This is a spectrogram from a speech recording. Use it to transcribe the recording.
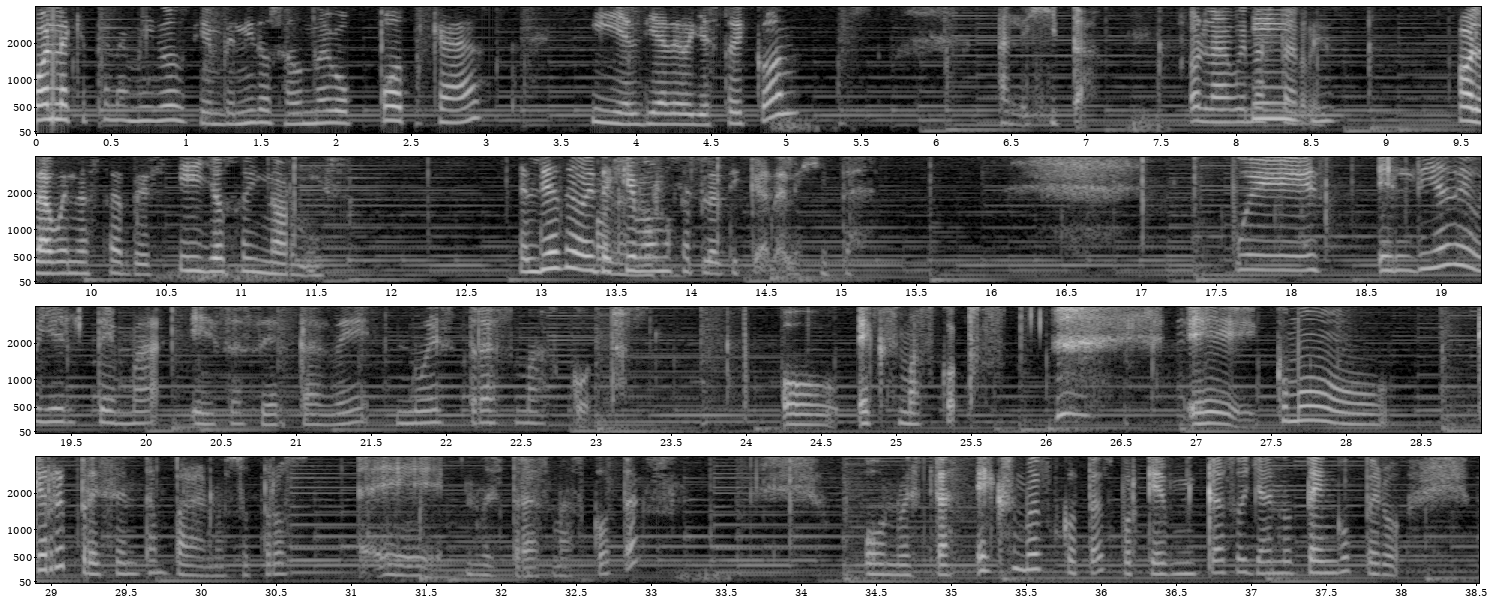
Hola, ¿qué tal amigos? Bienvenidos a un nuevo podcast. Y el día de hoy estoy con Alejita. Hola, buenas tardes. Hola, buenas tardes. Y yo soy Normis. El día de hoy, ¿de qué vamos a platicar, Alejita? Pues el día de hoy el tema es acerca de nuestras mascotas o ex mascotas. Eh, ¿Cómo ¿Qué representan para nosotros eh, nuestras mascotas? O nuestras ex mascotas, porque en mi caso ya no tengo, pero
